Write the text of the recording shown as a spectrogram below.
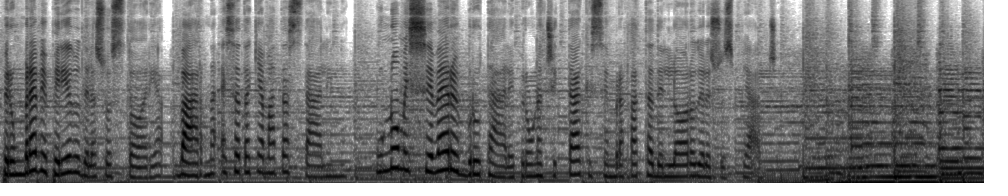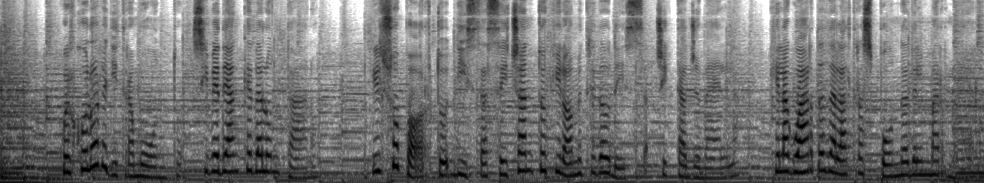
Per un breve periodo della sua storia, Varna è stata chiamata Stalin, un nome severo e brutale per una città che sembra fatta dell'oro delle sue spiagge. Quel colore di tramonto si vede anche da lontano. Il suo porto dista 600 km da Odessa, città gemella, che la guarda dall'altra sponda del Mar Nero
